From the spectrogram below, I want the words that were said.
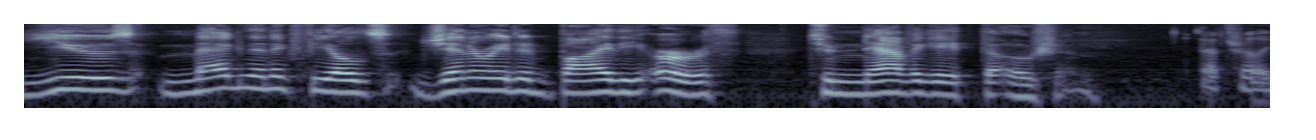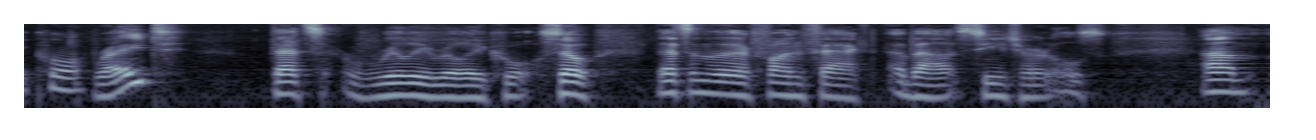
use magnetic fields generated by the earth to navigate the ocean, That's really cool. right? That's really, really cool. So that's another fun fact about sea turtles. Um,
